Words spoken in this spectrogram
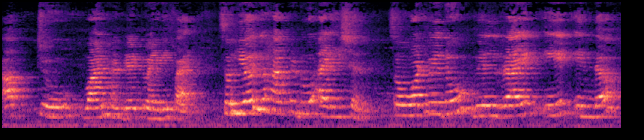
up to 125? So here you have to do addition. So what we'll do, we'll write it in the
